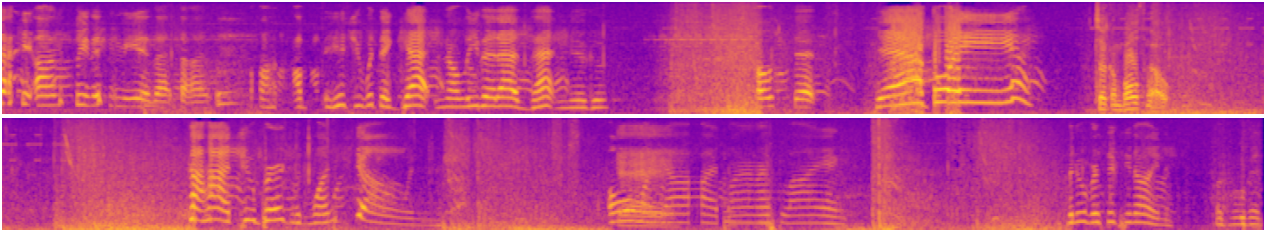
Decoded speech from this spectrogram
I honestly didn't mean it that time. Uh, I'll hit you with the gat and I'll leave it at that, nigga. Oh shit. Yeah, boy! Took them both out. Haha, two birds with one stone. Oh Yay. my god, why aren't I flying? Maneuver 69. Let's move in.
